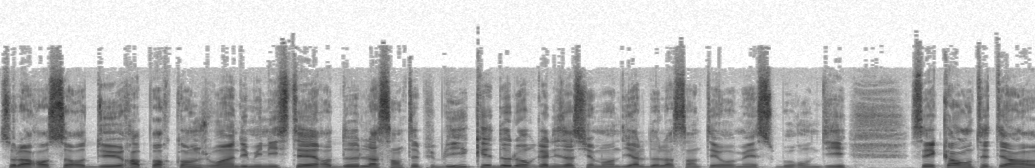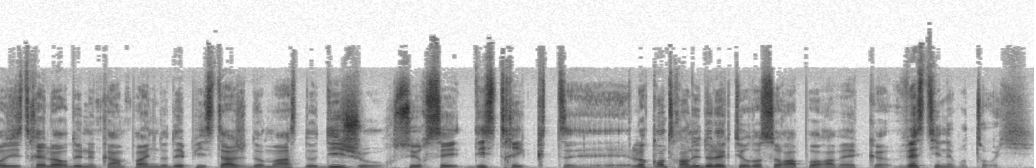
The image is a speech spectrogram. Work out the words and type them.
Cela ressort du rapport conjoint du ministère de la Santé publique et de l'Organisation mondiale de la santé OMS Burundi. Ces cas ont été enregistrés lors d'une campagne de dépistage de masse de 10 jours sur ces districts. Le compte rendu de lecture de ce rapport avec Vestine Boutoui.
